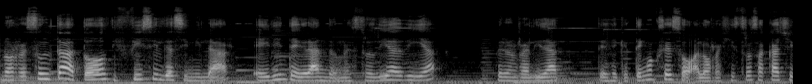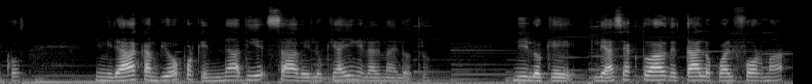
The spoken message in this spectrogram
Nos resulta a todos difícil de asimilar e ir integrando en nuestro día a día, pero en realidad, desde que tengo acceso a los registros akáshicos, mi mirada cambió porque nadie sabe lo que hay en el alma del otro, ni lo que le hace actuar de tal o cual forma,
